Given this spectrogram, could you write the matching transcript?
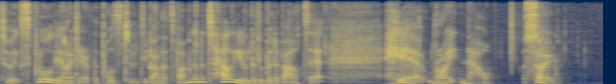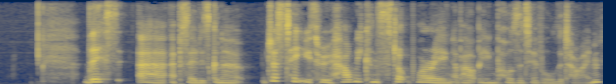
to explore the idea of the positivity balance. But I'm going to tell you a little bit about it here right now. So. This uh, episode is going to just take you through how we can stop worrying about being positive all the time,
